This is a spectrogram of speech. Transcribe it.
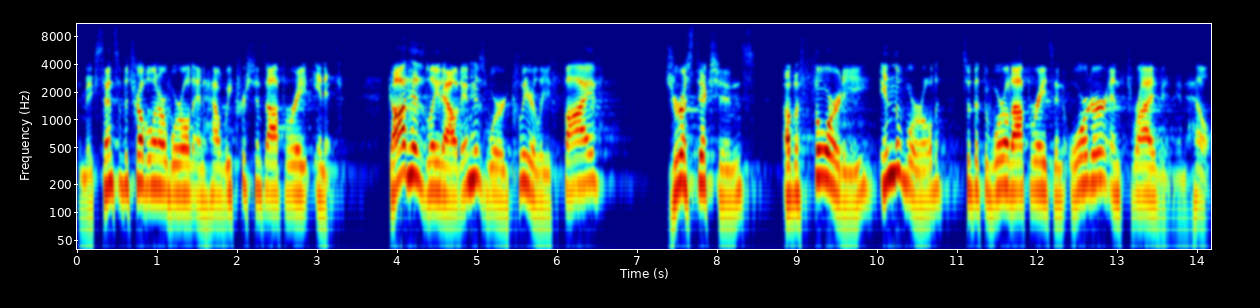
and make sense of the trouble in our world and how we Christians operate in it. God has laid out in His Word clearly five jurisdictions of authority in the world so that the world operates in order and thriving in health.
